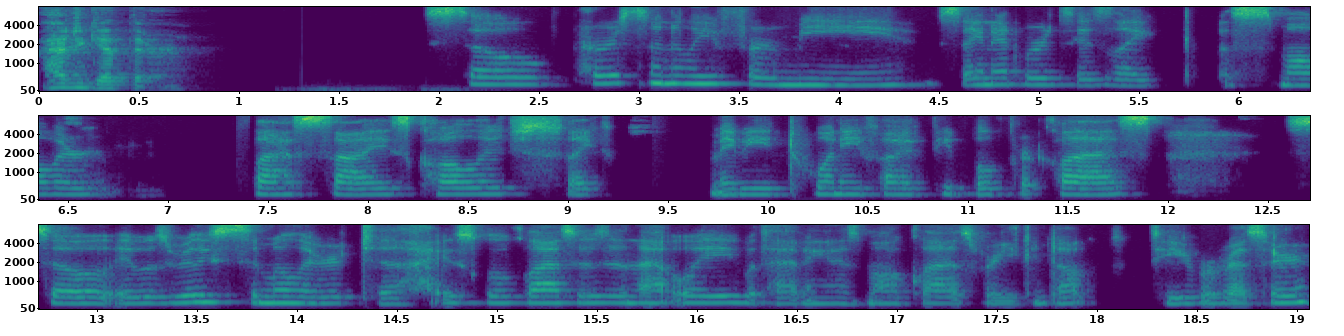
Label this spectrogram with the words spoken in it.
How'd you get there? So, personally, for me, St. Edward's is like a smaller class size college, like maybe 25 people per class. So, it was really similar to high school classes in that way, with having a small class where you can talk to your professor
